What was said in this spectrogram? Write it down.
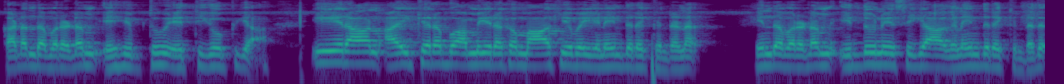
கடந்த வருடம் எகிப்து எத்தியோப்பியா ஈரான் ஐக்கிய அரபு அமீரகம் ஆகியவை இணைந்திருக்கின்றன. இந்த வருடம் இந்தோனேசியா இணைந்திருக்கின்றது.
